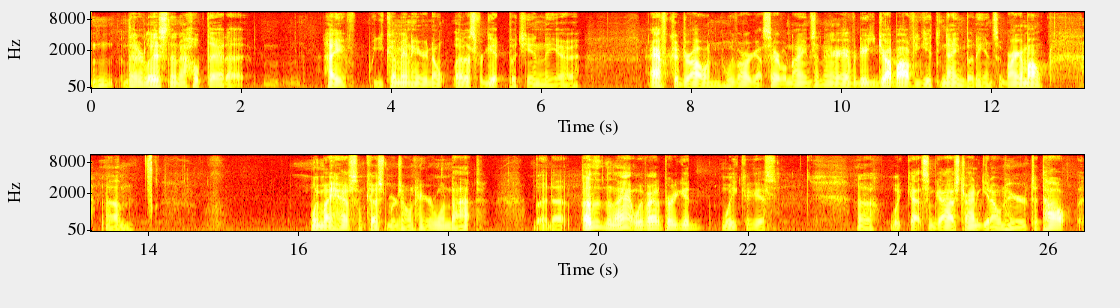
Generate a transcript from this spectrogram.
n- that are listening. I hope that uh, hey, if you come in here, don't let us forget to put you in the uh, Africa drawing. We've already got several names in there. Every day you drop off, you get your name put in. So bring them on. Um, we may have some customers on here one night. But uh, other than that, we've had a pretty good week, I guess. Uh, we got some guys trying to get on here to talk, but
